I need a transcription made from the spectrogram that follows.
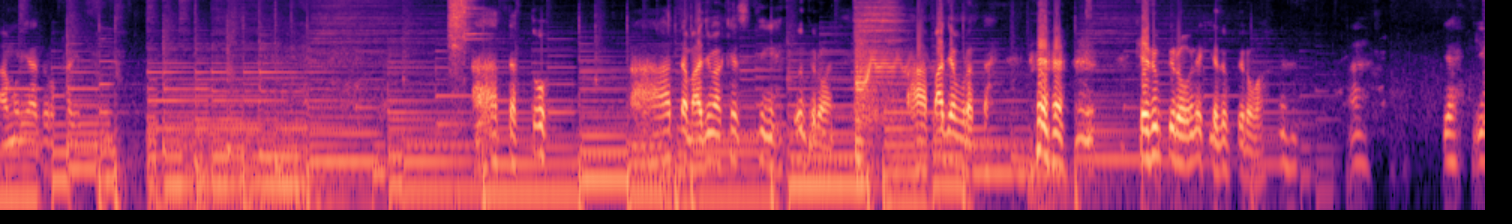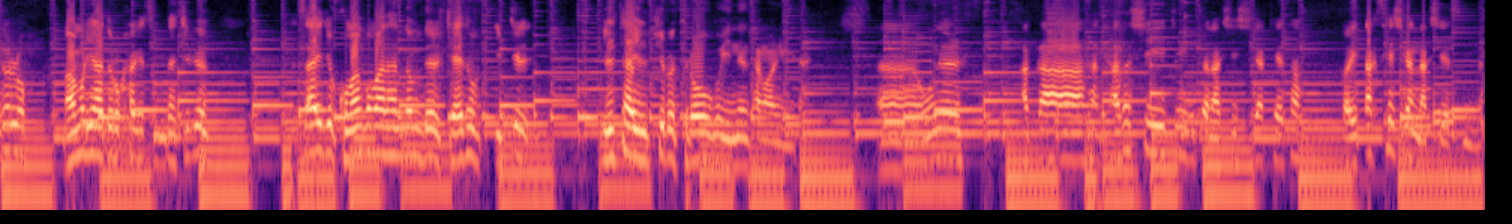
마무리하도록 하겠습니다. 아따 또 아따 마지막 캐스팅에 또 들어왔네. 아 빠져버렸다. 계속 들어오네, 계속 들어와. 아, 예, 이걸로 마무리하도록 하겠습니다. 지금 사이즈 고만고만한 놈들 계속 입질 1타 1피로 들어오고 있는 상황입니다. 아, 오늘 아까 한 5시쯤부터 낚시 시작해서 거의 딱 3시간 낚시했습니다.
